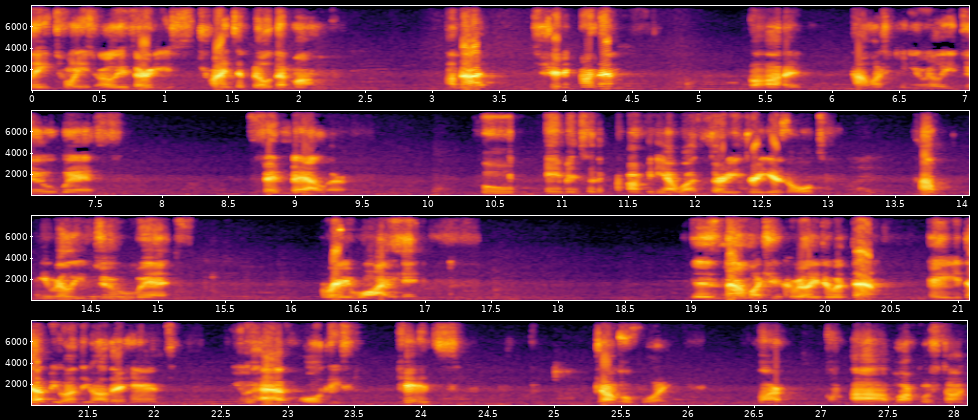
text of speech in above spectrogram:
late 20s, early 30s, trying to build them up. I'm not shitting on them, but how much can you really do with Finn Balor, who came into the company at what, 33 years old? How can you really do with Bray Wyatt? There's not much you can really do with them. AEW, on the other hand, you have all these kids, Jungle Boy, Mark, uh, Marko Stunt,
